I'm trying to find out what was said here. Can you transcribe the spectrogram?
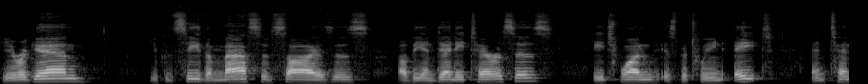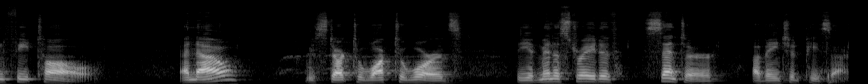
Here again, you can see the massive sizes of the Andene terraces. Each one is between 8 and 10 feet tall. And now we start to walk towards the administrative center of ancient Pisac.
